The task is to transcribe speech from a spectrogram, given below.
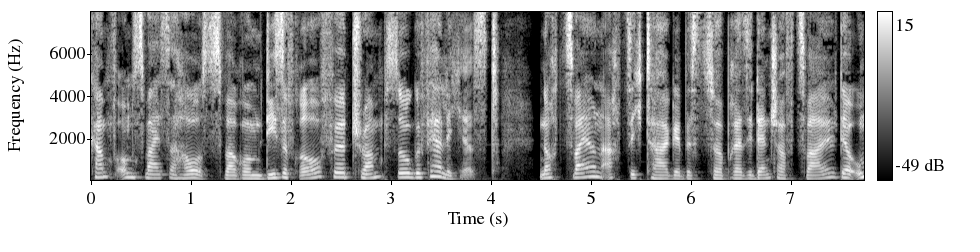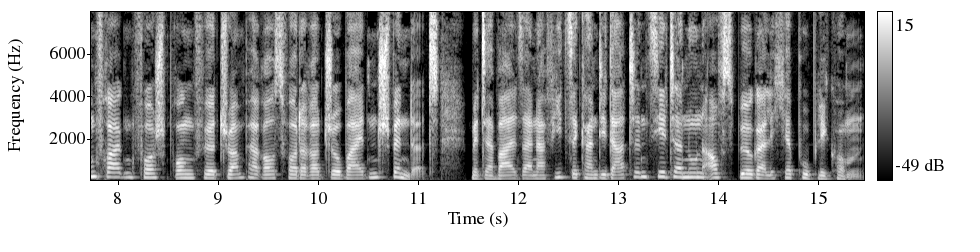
Kampf ums Weiße Haus, warum diese Frau für Trump so gefährlich ist. Noch 82 Tage bis zur Präsidentschaftswahl. Der Umfragenvorsprung für Trump-Herausforderer Joe Biden schwindet. Mit der Wahl seiner Vizekandidatin zielt er nun aufs bürgerliche Publikum.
